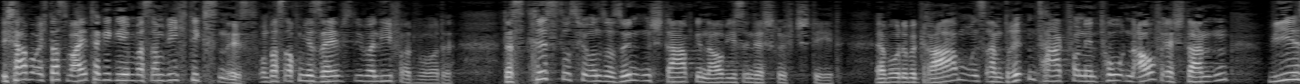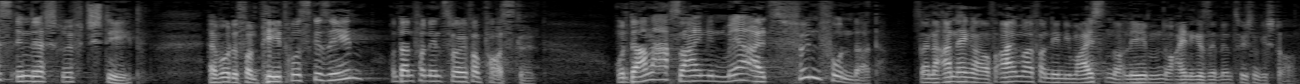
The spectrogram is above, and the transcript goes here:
ich habe euch das weitergegeben, was am wichtigsten ist und was auch mir selbst überliefert wurde. Dass Christus für unsere Sünden starb, genau wie es in der Schrift steht er wurde begraben und ist am dritten Tag von den Toten auferstanden, wie es in der Schrift steht. Er wurde von Petrus gesehen und dann von den zwölf Aposteln. Und danach seien ihn mehr als 500 seine Anhänger auf einmal, von denen die meisten noch leben, nur einige sind inzwischen gestorben.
